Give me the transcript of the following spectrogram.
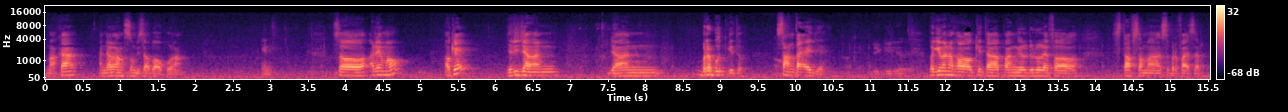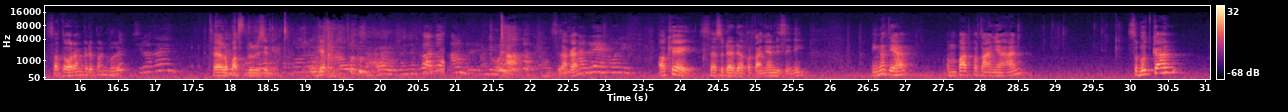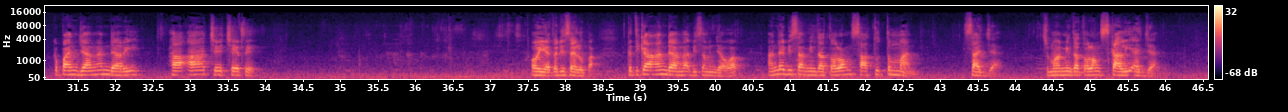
maka Anda langsung bisa bawa pulang. Ini. So, ada yang mau? Oke? Jadi jangan jangan berebut gitu. Santai aja. Bagaimana kalau kita panggil dulu level staff sama supervisor? Satu orang ke depan boleh? Silakan. Saya lepas dulu di sini ya. Oke. Andre. Ah, silakan. Andre and Olive. Oke, saya sudah ada pertanyaan di sini. Ingat ya, empat pertanyaan. Sebutkan kepanjangan dari HACCP. Oh iya, tadi saya lupa. Ketika Anda nggak bisa menjawab, Anda bisa minta tolong satu teman saja. Cuma minta tolong sekali aja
